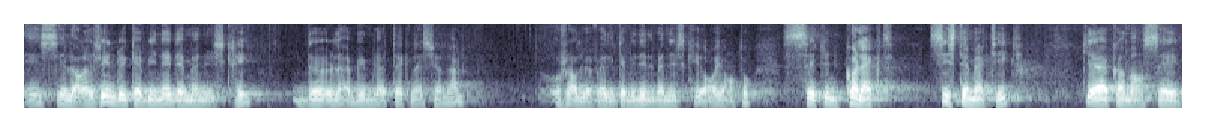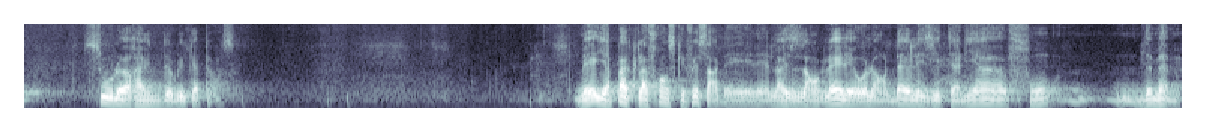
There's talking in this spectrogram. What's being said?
Et c'est l'origine du cabinet des manuscrits de la Bibliothèque nationale aujourd'hui, enfin, des cabinets des manuscrits orientaux, c'est une collecte systématique qui a commencé sous le règne de Louis XIV. Mais il n'y a pas que la France qui fait ça. Les Anglais, les Hollandais, les Italiens font de même.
